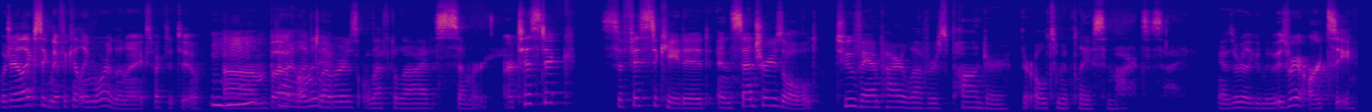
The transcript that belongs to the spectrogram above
Which I like significantly more than I expected to. Mhm. Um, Oh, but loved Only it. Lovers Left Alive summary. Artistic, sophisticated, and centuries old, two vampire lovers ponder their ultimate place in modern society. Yeah, it was a really good movie. It was very artsy.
